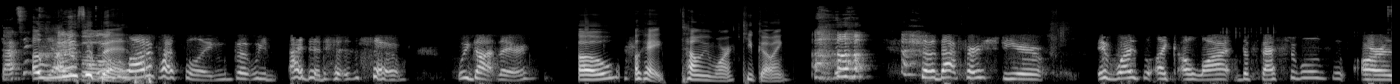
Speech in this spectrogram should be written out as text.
That's incredible. Elizabeth. a lot of hustling, but we I did it, so we got there. Oh, okay. Tell me more. Keep going. So that first year, it was like a lot. The festivals are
